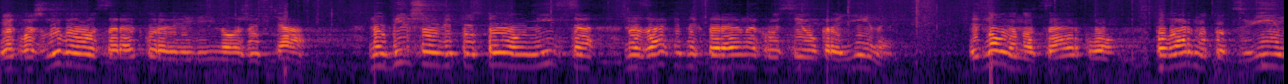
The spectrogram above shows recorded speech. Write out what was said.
як важливого осередку релігійного життя, найбільшого відпустового місця на західних теренах Русі України. Відновлено церкву, повернуто дзвін,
